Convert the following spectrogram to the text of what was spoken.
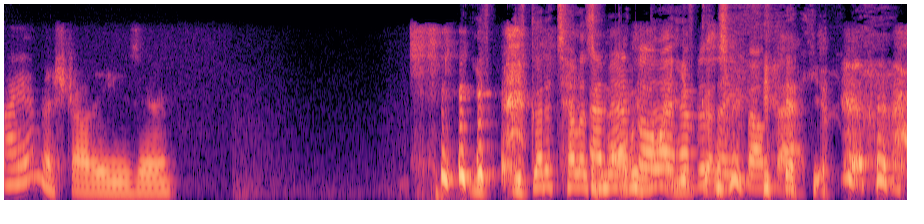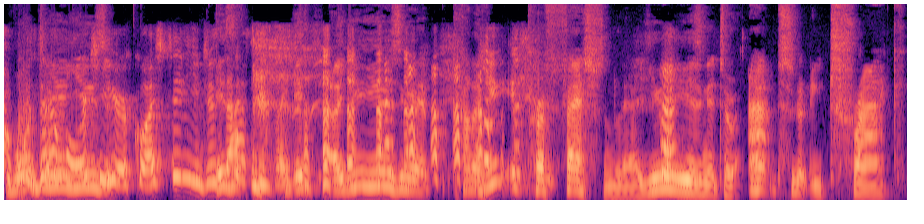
I am a Strava user. you've, you've, got to tell us and more. That's all that. I have you've to say about that. yeah, yeah. What do you more use to your question? You just asked. It, like, it, are you using it kind of professionally? Are you using it to absolutely track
